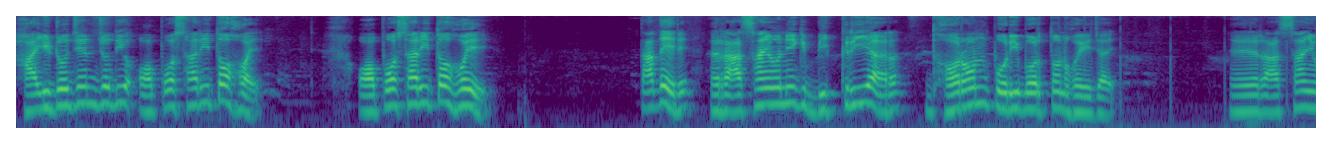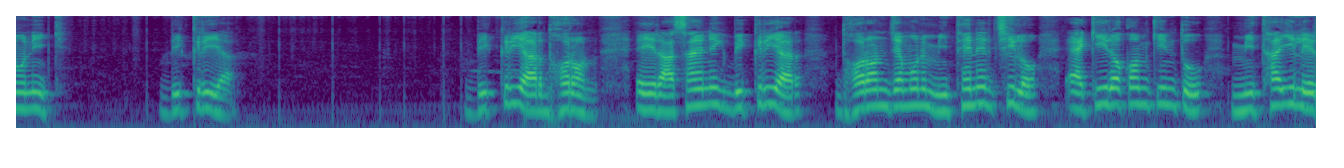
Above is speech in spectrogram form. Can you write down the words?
হাইড্রোজেন যদি অপসারিত হয়, অপসারিত হয়ে তাদের রাসায়নিক বিক্রিয়ার ধরন পরিবর্তন হয়ে যায়। রাসায়নিক বিক্রিয়া। বিক্রিয়ার ধরন। এই রাসায়নিক বিক্রিয়ার ধরন যেমন মিথেনের ছিল, একই রকম কিন্তু মিথাইলের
